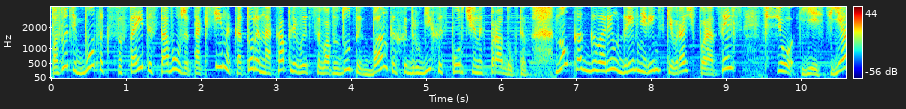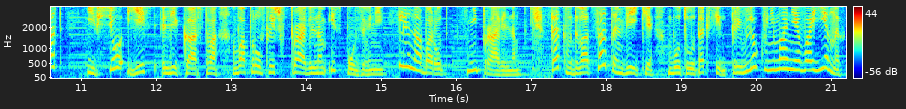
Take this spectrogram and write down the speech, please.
По сути, ботокс состоит из того же токсина, который накапливается во вздутых банках и других испорченных продуктах. Но, как говорил древнеримский врач Парацельс, все есть яд и все есть лекарство. Вопрос лишь в правильном использовании или наоборот, неправильном. Так, в 20 веке ботулотоксин привлек внимание военных.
